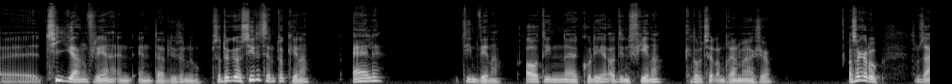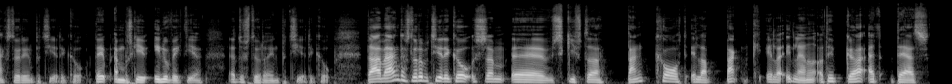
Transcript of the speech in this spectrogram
øh, 10 gange flere, end, end der lytter nu. Så du kan jo sige det til dem, du kender. Alle dine venner og dine øh, kolleger og dine fjender kan du fortælle om Brian Mørk Show. Og så kan du, som sagt, støtte ind på tier.dk. Det er måske endnu vigtigere, at du støtter ind på tier.dk. Der er mange, der støtter på tier.dk, som øh, skifter bankkort eller bank eller et eller andet, og det gør, at deres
